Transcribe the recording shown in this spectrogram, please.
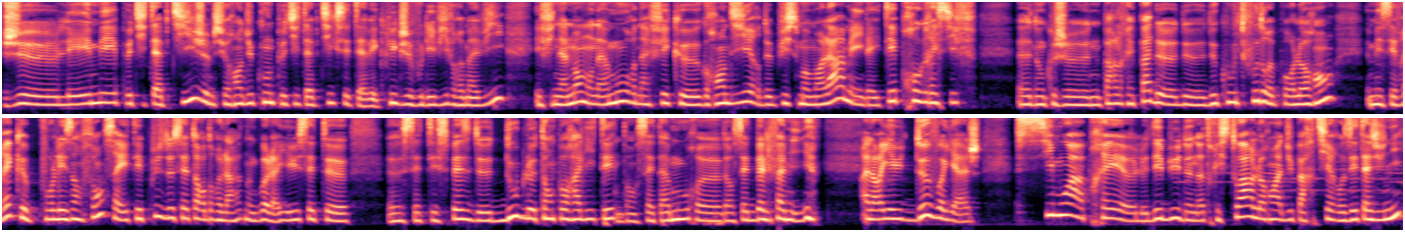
Je l'ai aimé petit à petit. Je me suis rendu compte petit à petit que c'était avec lui que je voulais vivre ma vie. Et finalement, mon amour n'a fait que grandir depuis ce moment-là, mais il a été progressif. Euh, donc je ne parlerai pas de, de, de coup de foudre pour Laurent, mais c'est vrai que pour les enfants, ça a été plus de cet ordre-là. Donc voilà, il y a eu cette, euh, cette espèce de double temporalité dans cet amour, euh, dans cette belle famille. Alors il y a eu deux voyages. Six mois après le début de notre histoire, Laurent a dû partir aux États-Unis,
